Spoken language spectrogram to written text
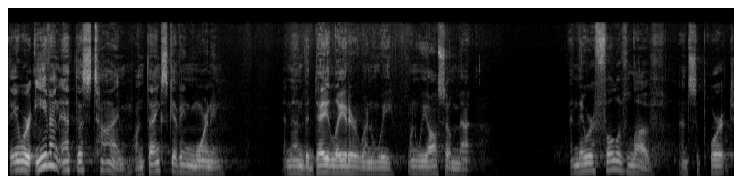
they were even at this time on Thanksgiving morning, and then the day later when we, when we also met, and they were full of love and support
